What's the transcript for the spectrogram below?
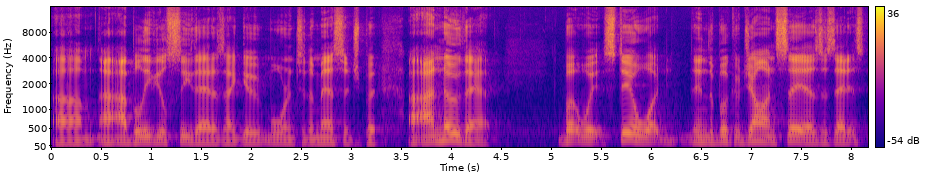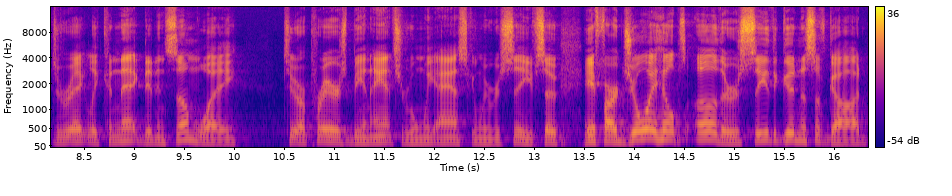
um, I, I, believe you'll see that as I go more into the message, but I, I know that. But what, still, what in the book of John says is that it's directly connected in some way to our prayers being answered when we ask and we receive. So if our joy helps others see the goodness of God,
